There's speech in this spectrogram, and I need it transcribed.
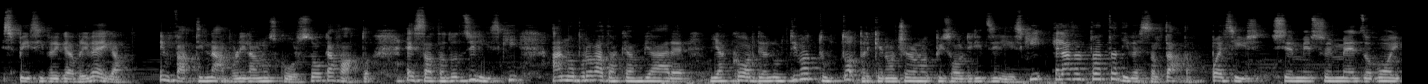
spesi per Gabri Vega. Infatti il Napoli l'anno scorso che ha fatto è saltato Zilinski, hanno provato a cambiare gli accordi all'ultimo a tutto perché non c'erano più soldi di Zilinski e la trattativa è saltata. Poi sì, si è messo in mezzo poi,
